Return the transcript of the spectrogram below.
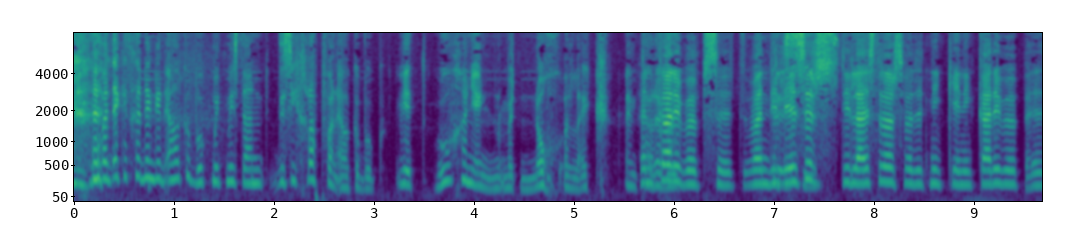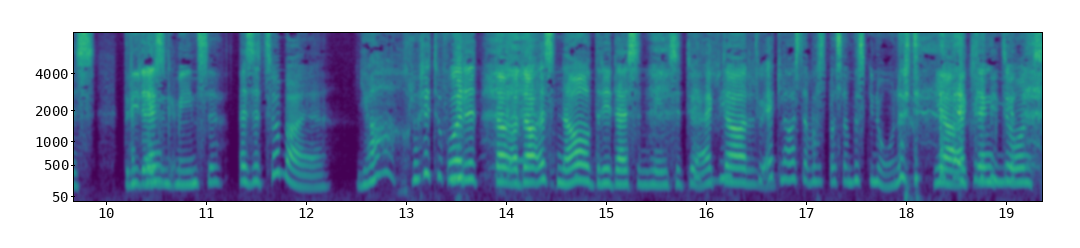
Want ek het gedink in elke boek moet mens dan dis die grap van elke boek. Weet, hoe gaan jy met nog 'n lijk in Karibus, in Karibus sit? Want die Precies. lesers, die luisteraars wat dit nie ken nie, Karibus is 3000 denk, mense. Is dit so baie? Ja, glo dit of nie. Oor dit daar daar is nou al 3000 mense toe ek, ek weet, daar toe ek laas daar was was daar miskien 100. Ja, ek, ek dink toe ons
